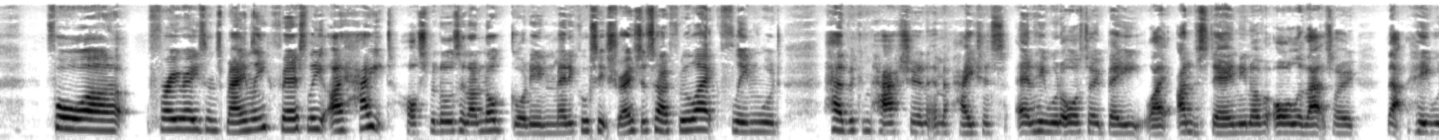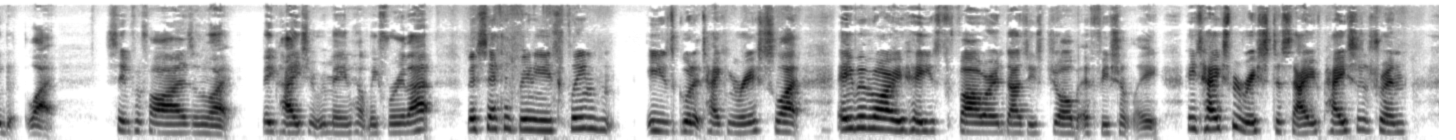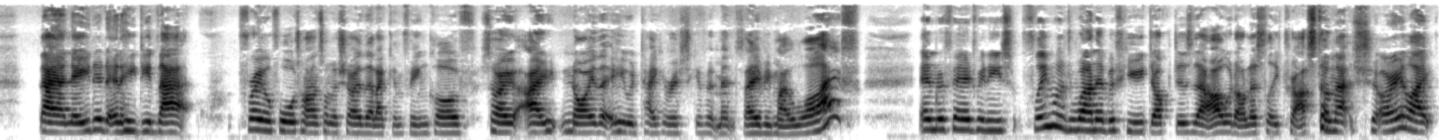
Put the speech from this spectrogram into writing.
for uh, three reasons mainly. Firstly, I hate hospitals and I'm not good in medical situations, so I feel like Flynn would have the compassion and the patience, and he would also be like understanding of all of that, so that he would like sympathize and like be patient with me and help me through that. The second thing is Flynn is good at taking risks. Like, even though he's thorough and does his job efficiently, he takes the risk to save patients when they are needed, and he did that three or four times on the show that I can think of. So I know that he would take a risk if it meant saving my life. And the third thing is, Flynn was one of a few doctors that I would honestly trust on that show. Like,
